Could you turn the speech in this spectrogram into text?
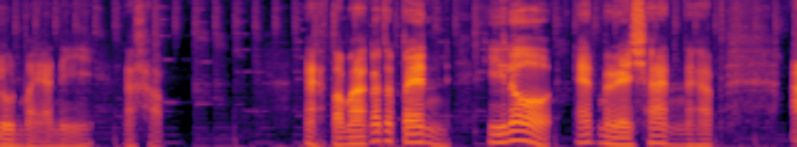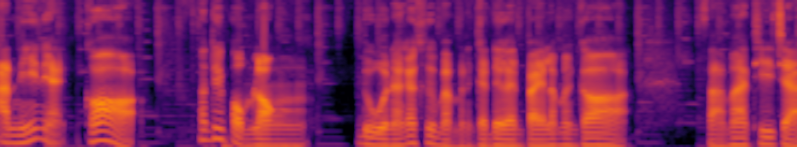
รุ่นใหม่อันนี้นะครับอะต่อมาก็จะเป็น Hero Admiration นะครับ อันนี้เนี่ยก็เท่าที่ผมลองดูนะก็คือแบบมันก็เดินไปแล้วมันก็สามารถที่จะ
